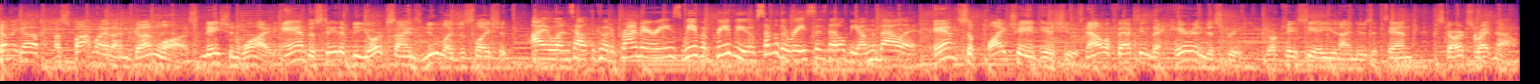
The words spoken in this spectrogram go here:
Coming up, a spotlight on gun laws nationwide, and the state of New York signs new legislation. Iowa and South Dakota primaries, we have a preview of some of the races that'll be on the ballot. And supply chain issues now affecting the hair industry. Your KCAU 9 News at 10 starts right now.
